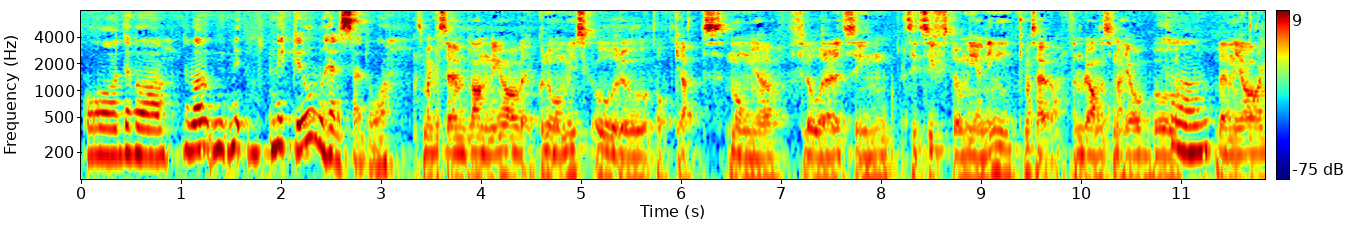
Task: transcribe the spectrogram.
Och det var, det var mycket ohälsa då. Så man kan säga en blandning av ekonomisk oro och att många förlorade sin, sitt syfte och mening kan man säga då. De blev av med sina jobb och ja. vem är jag?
